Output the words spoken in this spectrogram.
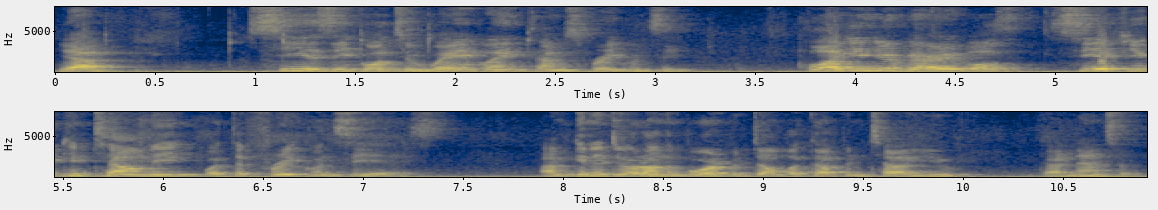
Yeah. C is equal to wavelength times frequency. Plug in your variables, see if you can tell me what the frequency is. I'm going to do it on the board, but don't look up until you got an answer.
